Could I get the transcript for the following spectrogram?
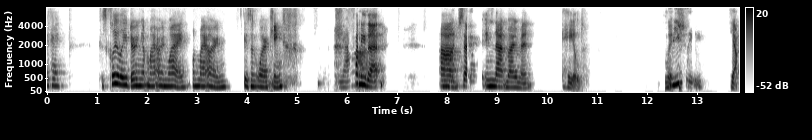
Okay because clearly doing it my own way on my own isn't working. Yeah. Funny that. Oh Um, so in that moment, healed. Which, really? yeah,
